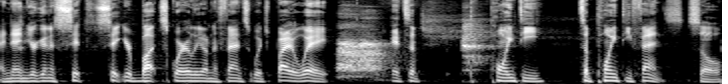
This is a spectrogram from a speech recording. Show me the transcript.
and then you're gonna sit sit your butt squarely on the fence. Which, by the way, it's a pointy it's a pointy fence. So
